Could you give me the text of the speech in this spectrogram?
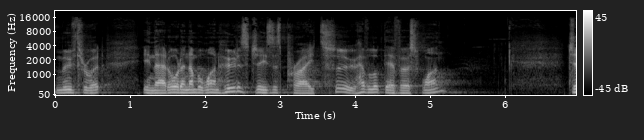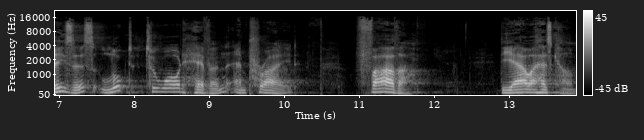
move through it in that order. Number one, who does Jesus pray to? Have a look there, verse 1. Jesus looked toward heaven and prayed, Father, the hour has come.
